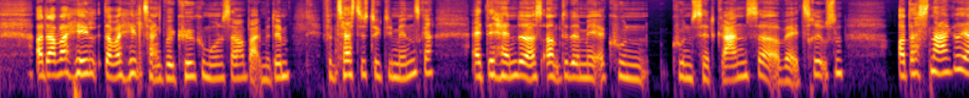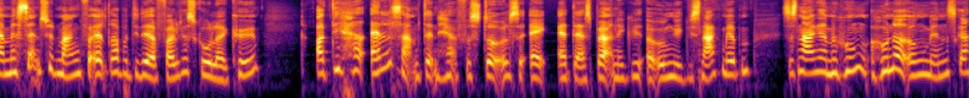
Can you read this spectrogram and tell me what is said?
og der var, helt, der var helt tankt ved Køge Kommune samarbejde med dem. Fantastisk dygtige mennesker. At det handlede også om det der med at kunne, kunne sætte grænser og være i trivsel. Og der snakkede jeg med sindssygt mange forældre på de der folkeskoler i Køge, og de havde alle sammen den her forståelse af, at deres børn ikke, og unge ikke vil snakke med dem. Så snakkede jeg med 100 unge mennesker,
